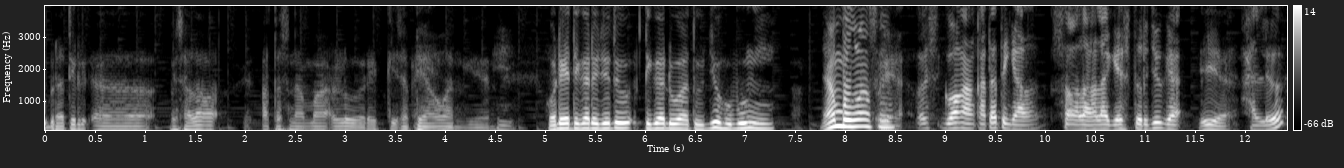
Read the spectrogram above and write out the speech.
berarti eh, misalnya atas nama lu Rifki Septiawan gitu kan Iya. kode 327 327 hubungi nyambung langsung Iya. Terus gua ngangkatnya tinggal seolah-olah gestur juga. iya Halo?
